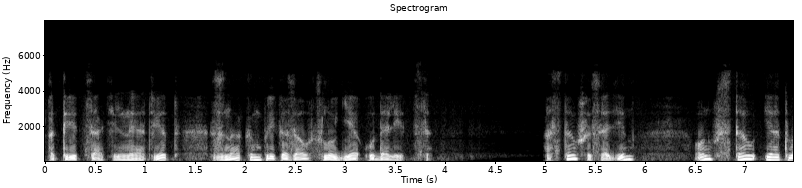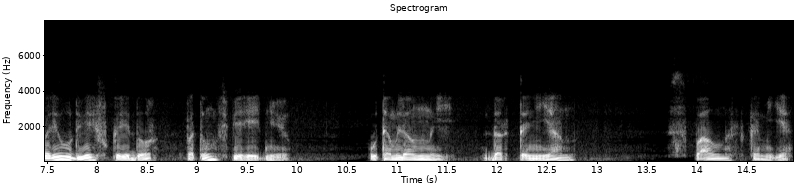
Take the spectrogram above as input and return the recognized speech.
отрицательный ответ, знаком приказал слуге удалиться. Оставшись один, Бернуин он встал и отворил дверь в коридор, потом в переднюю. Утомленный Д'Артаньян спал на скамье.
